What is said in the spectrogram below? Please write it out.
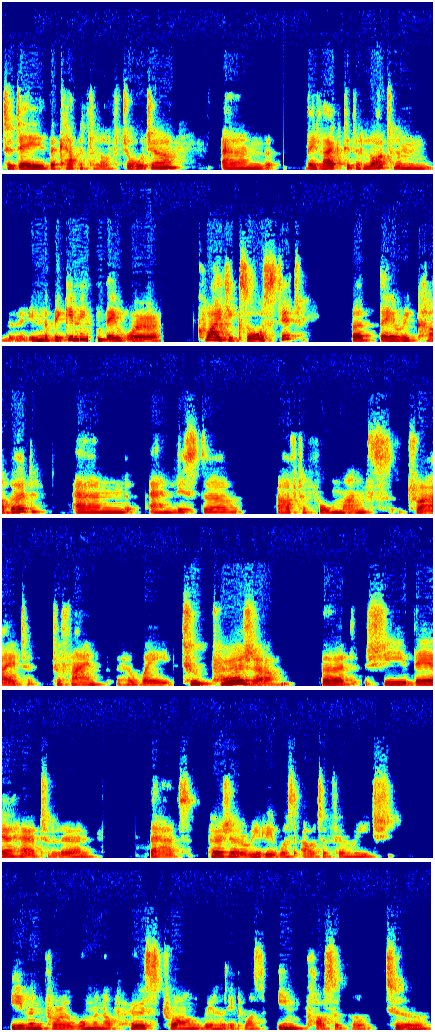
today, the capital of Georgia. And they liked it a lot. And in the beginning, they were quite exhausted, but they recovered. And Anne Lister, after four months, tried to find her way to Persia, but she there had to learn that Persia really was out of her reach. Even for a woman of her strong will, it was impossible to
